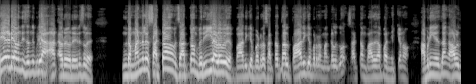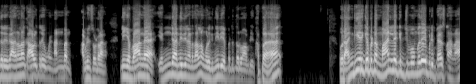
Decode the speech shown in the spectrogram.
நேரடியா வந்து சந்திக்கூடிய அவர் ஒரு என்ன சொல்லு இந்த மண்ணுல சட்டம் சட்டம் பெரிய அளவு பாதிக்கப்படுற சட்டத்தால் பாதிக்கப்படுற மக்களுக்கும் சட்டம் பாதுகாப்பா நிக்கணும். அப்படிங்கிறது தான் காவல்துறை இருக்கு. அதனால காவல்துறை உங்கள் நண்பன் அப்படின்னு சொல்றாங்க. நீங்க வாங்க எங்க அநீதி நடந்தாலும் உங்களுக்கு நீதியை பெற்று தருவோம் அப்படின்னு. அப்ப ஒரு அங்கீகரிக்கப்பட்ட மாநில கட்சி போகும்போதே இப்படி பேசினானா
